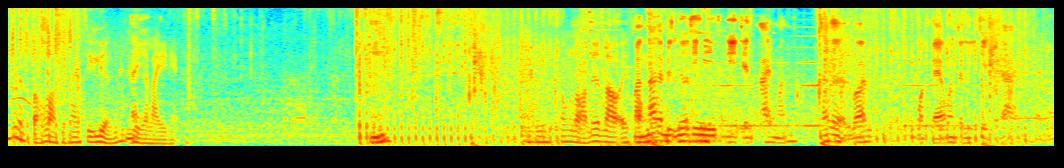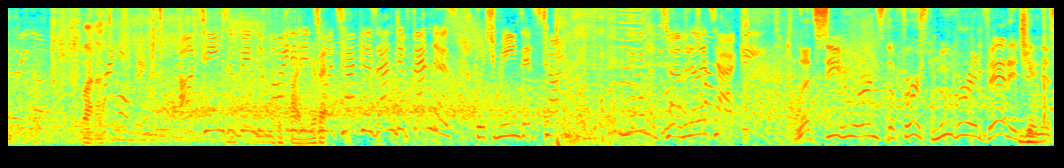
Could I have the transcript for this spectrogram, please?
เรื่องสองหลอดสุดท้ายสีเหลืองนี่มันคืออะไรเนี่ย หืม ไอ้ต้อง หลอดเลือดเราไอ้สมัอนงน่าจะเป็นเรื่องที่รีเจนได้มั้งถ้าเกิดว่าหมดแล้วมันจะรีเจนไม่ได้ว่านะ Our teams have been divided into attackers and defenders, which means it's time for a terminal attack. Let's see who earns the first mover advantage in this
